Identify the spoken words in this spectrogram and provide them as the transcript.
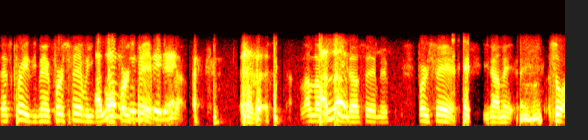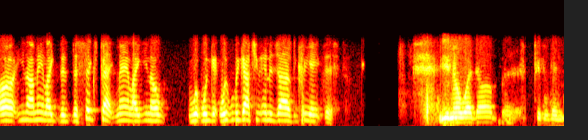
that's crazy, man. First family I on love it first when you family. say you know? I love I it too, love you know what I'm saying, man. First fan. You know what I mean? Mm-hmm. So uh, you know what I mean, like the the six pack, man, like, you know, we we, get, we we got you energized to create this. You know what, dog? Uh, people been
